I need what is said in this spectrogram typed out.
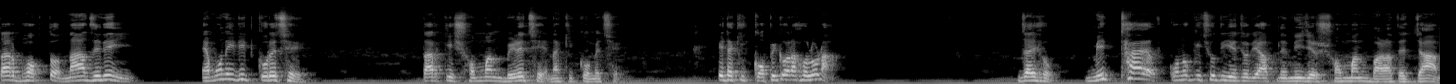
তার ভক্ত না জেনেই এমন এডিট করেছে, তার কি সম্মান বেড়েছে নাকি কমেছে? এটা কি কপি করা হলো না? যাই হোক মিথ্যা কোনো কিছু দিয়ে যদি আপনি নিজের সম্মান বাড়াতে যান,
